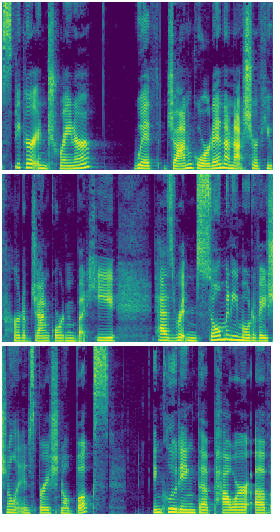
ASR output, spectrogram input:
speaker and trainer with Jon Gordon. I'm not sure if you've heard of Jon Gordon, but he has written so many motivational and inspirational books including the power of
